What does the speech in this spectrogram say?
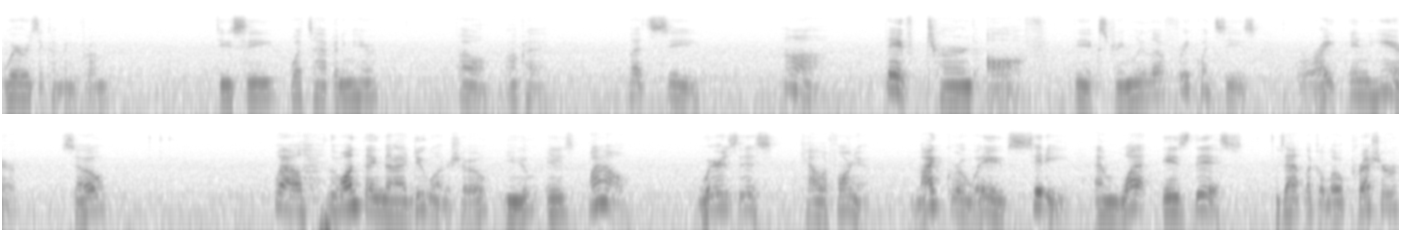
Where is it coming from? Do you see what's happening here? Oh, okay. Let's see. Ah, they've turned off the extremely low frequencies right in here. So, well, the one thing that I do want to show you is, wow, where is this? California. Microwave City. And what is this? Is that like a low pressure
